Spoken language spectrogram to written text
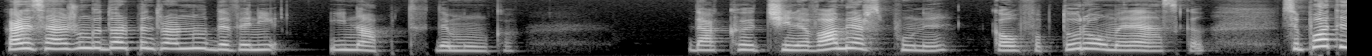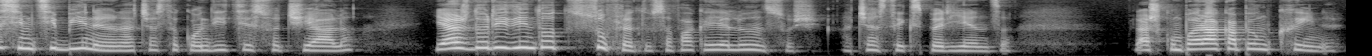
care să ajungă doar pentru a nu deveni inapt de muncă. Dacă cineva mi-ar spune că o făptură omenească se poate simți bine în această condiție socială, i-aș dori din tot sufletul să facă el însuși această experiență. L-aș cumpăra ca pe un câine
